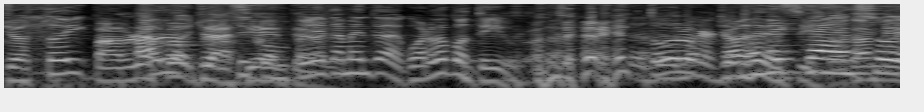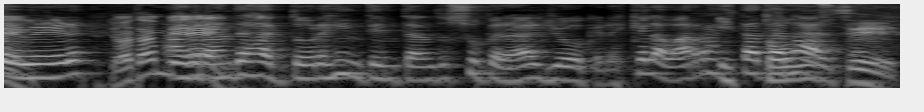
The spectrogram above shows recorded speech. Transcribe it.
yo estoy, Pablo Pablo, yo estoy completamente de acuerdo contigo. O sea, Todo yo lo que yo acabas no de me decir. canso Yo de ver Yo también. a grandes actores intentando superar al Joker. Es que la barra Y está tan alta. sí.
